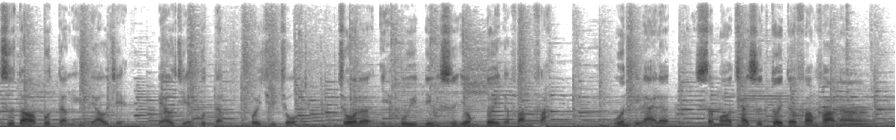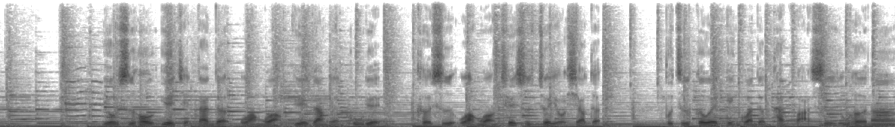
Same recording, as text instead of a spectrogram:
知道不等于了解，了解不等会去做，做了也不一定是用对的方法。问题来了，什么才是对的方法呢？有时候越简单的，往往越让人忽略，可是往往却是最有效的。不知各位听官的看法是如何呢？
